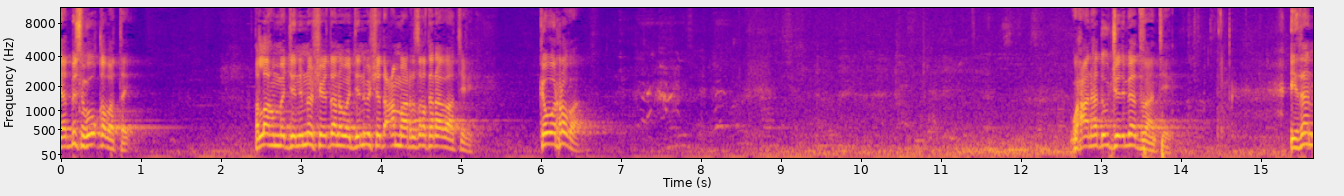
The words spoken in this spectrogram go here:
yaad bisinka u qabatay. Allahuma janibna shaydaana wa janibna shaydan camaa rasaqtana baa tidhi. Ka warraba. Waxaan hadda u jeeday miyaad fahanteen? Idan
